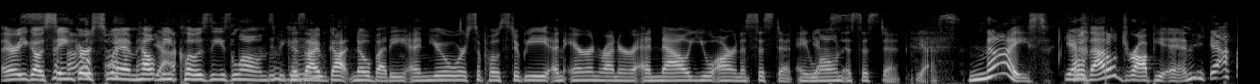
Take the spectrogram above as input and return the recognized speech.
there you go, sink or swim. Help me close these loans because Mhm. I've got nobody. And you were supposed to be an errand runner, and now you are an assistant, a Yes. loan assistant. Yes. Nice. Yeah. Well, that'll drop you in. Yeah.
